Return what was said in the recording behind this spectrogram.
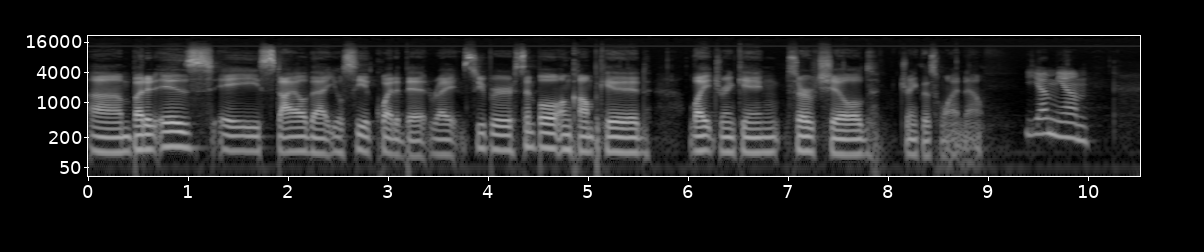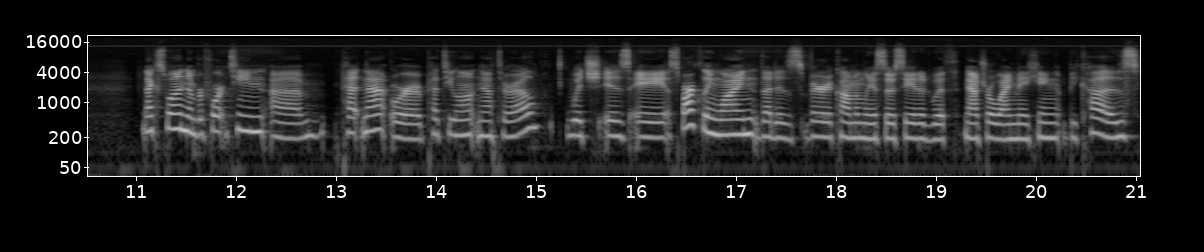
Um, but it is a style that you'll see it quite a bit, right? Super simple, uncomplicated, light drinking, served chilled. Drink this wine now. Yum, yum. Next one, number 14, um, Pet Nat or Pétillant Naturel, which is a sparkling wine that is very commonly associated with natural winemaking because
